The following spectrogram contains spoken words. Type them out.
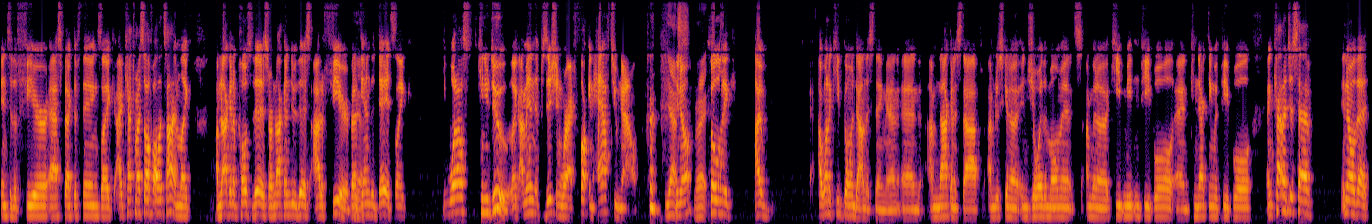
into the fear aspect of things. Like I catch myself all the time. Like I'm not going to post this or I'm not going to do this out of fear. But at the end of the day, it's like, what else can you do? Like I'm in a position where I fucking have to now. yes you know? right So like I I want to keep going down this thing, man, and I'm not going to stop. I'm just going to enjoy the moments. I'm going to keep meeting people and connecting with people and kind of just have you know that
